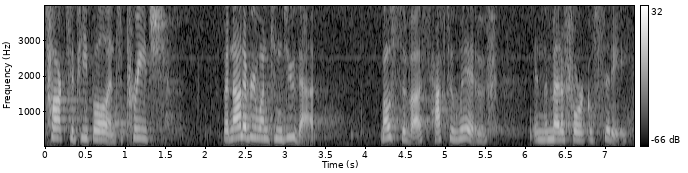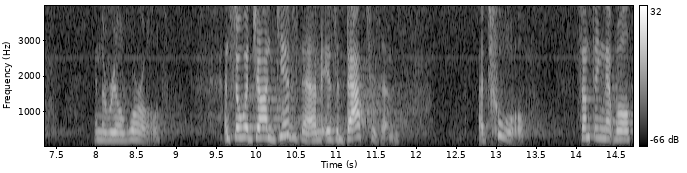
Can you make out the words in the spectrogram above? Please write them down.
talk to people and to preach, but not everyone can do that. Most of us have to live in the metaphorical city, in the real world. And so, what John gives them is a baptism, a tool, something that will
